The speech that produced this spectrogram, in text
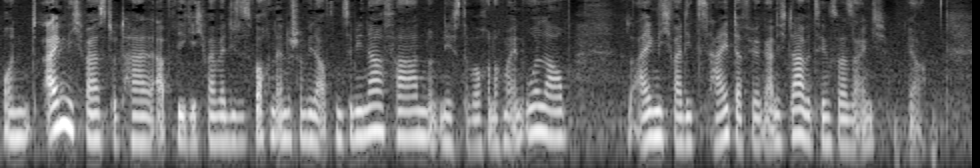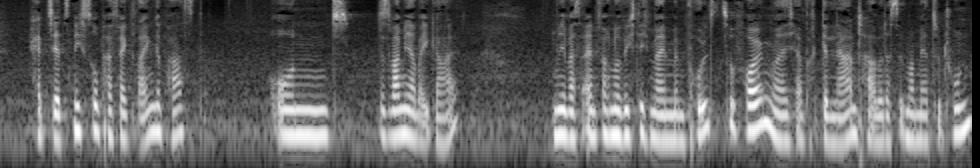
Und eigentlich war es total abwegig, weil wir dieses Wochenende schon wieder auf ein Seminar fahren und nächste Woche nochmal in Urlaub. Also eigentlich war die Zeit dafür gar nicht da, beziehungsweise eigentlich, ja, hätte es jetzt nicht so perfekt reingepasst. Und das war mir aber egal. Mir war es einfach nur wichtig, meinem Impuls zu folgen, weil ich einfach gelernt habe, das immer mehr zu tun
